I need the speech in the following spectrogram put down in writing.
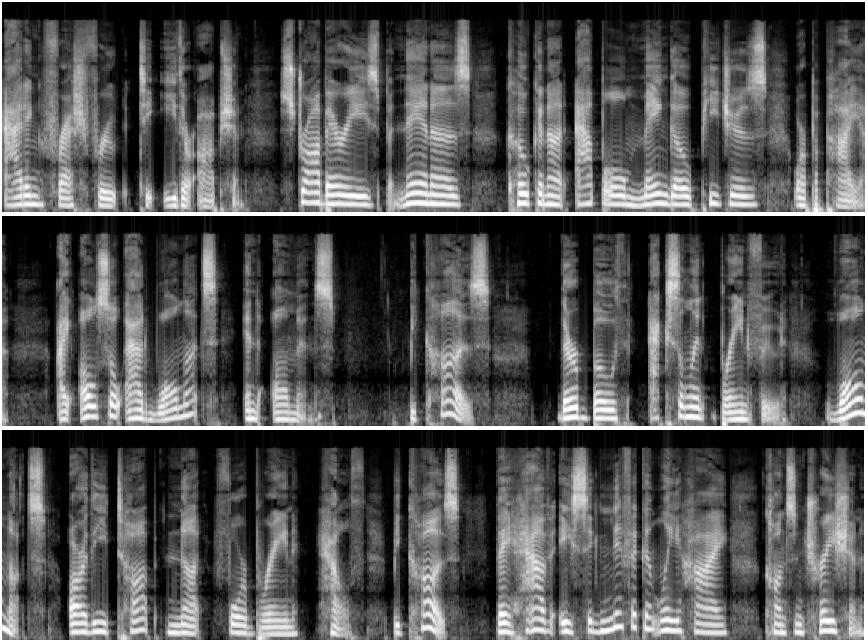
adding fresh fruit to either option strawberries, bananas, coconut, apple, mango, peaches, or papaya. I also add walnuts and almonds because they're both excellent brain food Walnuts are the top nut for brain health because they have a significantly high concentration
